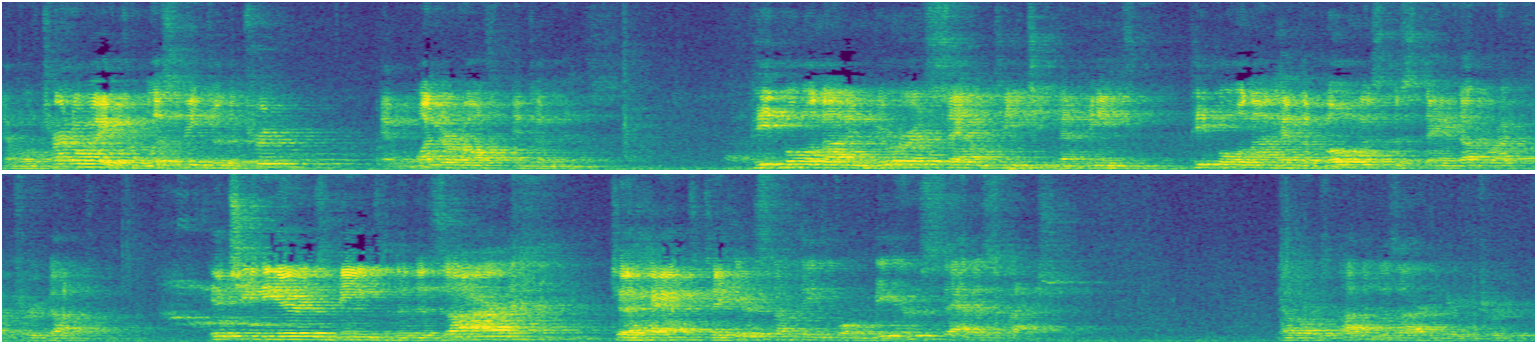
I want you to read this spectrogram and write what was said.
and will turn away from listening to the truth and wander off into myths. People will not endure sound teaching. That means people will not have the boldness to stand upright for true doctrine. Itching ears means the desire to have to hear something for mere satisfaction. In other words, not a desire to hear the truth.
